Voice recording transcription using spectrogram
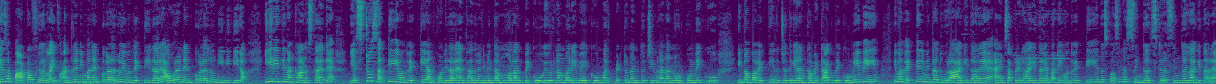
is a part of your life ಅಂದ್ರೆ ನಿಮ್ಮ ನೆನಪುಗಳಲ್ಲೂ ಈ ಒಂದು ವ್ಯಕ್ತಿ ಇದ್ದಾರೆ. ಅವರ ನೆನಪುಗಳಲ್ಲೂ ನೀವಿದ್ದೀರಾ? ಈ ರೀತಿ ನಂಗೆ ಕಾಣಿಸ್ತಾ ಇದೆ. ಎಷ್ಟು ಸತಿ ಈ ಒಂದು ವ್ಯಕ್ತಿ ಅನ್ಕೊಂಡಿದ್ದಾರೆ ಅಂತ ಅಂದ್ರೆ ನಿಮ್ಮಿಂದ ಮೋನ್ ಆಗ್ಬೇಕು ಇವ್ರನ್ನ ಮರಿಬೇಕು, ಮರ್ತ್ಬಿಟ್ಟು ನಂದು ಜೀವನ ನಾನು ನೋಡ್ಕೊಬೇಕು, ಇನ್ನೊಬ್ಬ ವ್ಯಕ್ತಿ ಜೊತೆಗೆ ನಾನು ಕಮಿಟ್ ಆಗಬೇಕು. ಮೇ ಬಿ ಈ ಒಂದು ವ್ಯಕ್ತಿ ನಿಮ್ಮಿಂದ ದೂರ ಆಗಿದ್ದಾರೆ ಆ್ಯಂಡ್ ಸಪ್ರೇಟ್ ಆಗಿದ್ದಾರೆ ಬಟ್ ಈ ಒಂದು ವ್ಯಕ್ತಿ this person is single still single ಆಗಿದ್ದಾರೆ.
